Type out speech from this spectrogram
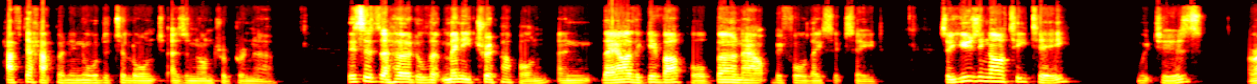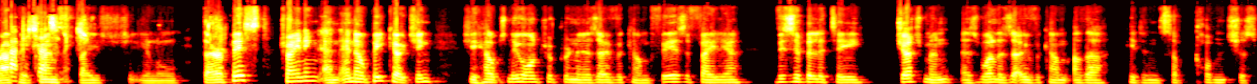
have to happen in order to launch as an entrepreneur. This is a hurdle that many trip up on, and they either give up or burn out before they succeed. So, using RTT, which is rapid, rapid transformational therapist training and NLP coaching, she helps new entrepreneurs overcome fears of failure, visibility, judgment, as well as overcome other hidden subconscious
